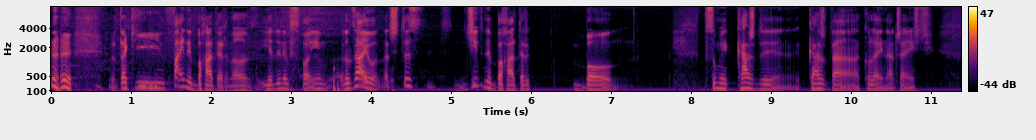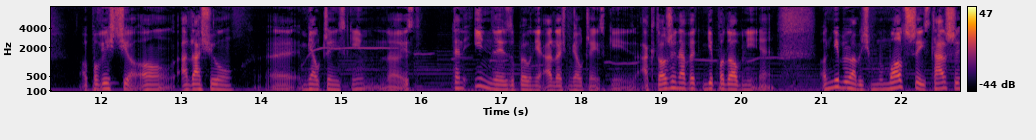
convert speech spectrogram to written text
no, taki fajny bohater, no, jedyny w swoim rodzaju. Znaczy, to jest dziwny bohater, bo w sumie każdy, każda kolejna część opowieści o Adasiu e, Miałczyńskim no jest ten inny zupełnie Adaś Miałczyński. Aktorzy nawet niepodobni, nie? On niby ma być młodszy i starszy.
